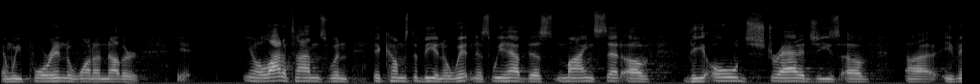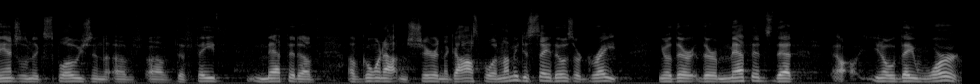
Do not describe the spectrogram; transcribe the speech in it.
and we pour into one another you know, a lot of times when it comes to being a witness, we have this mindset of the old strategies of uh, evangelism explosion of, of the faith method of, of going out and sharing the gospel. And let me just say, those are great. You know, they're, they're methods that, uh, you know, they work.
